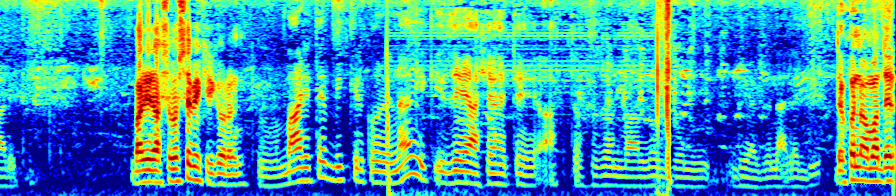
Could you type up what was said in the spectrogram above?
বাড়িতে। বাড়ির আশেপাশে বিক্রি করেন? বাড়িতে বিক্রি করে না কি যে আসে হয়তো আত্মীয় স্বজন বা লোকজন দুই একজন আলে দিই দেখুন আমাদের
